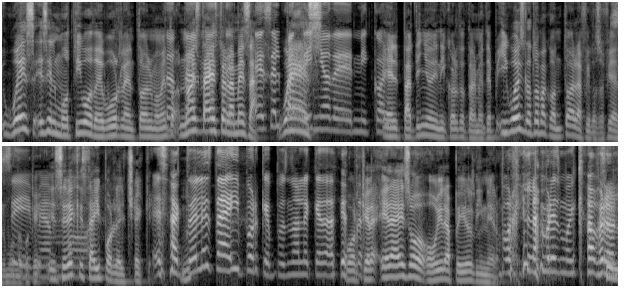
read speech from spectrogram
Wes es el motivo de burla en todo el momento. No está esto en la mesa. Es el patiño de Nicole. El patiño de Nicole totalmente. Y Wes lo toma con toda la filosofía del mundo. porque se ve que está ahí por el cheque. Exacto, él está ahí porque pues no le queda de Porque era, eso o ir a pedir dinero. Porque el hambre es muy cabrón.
